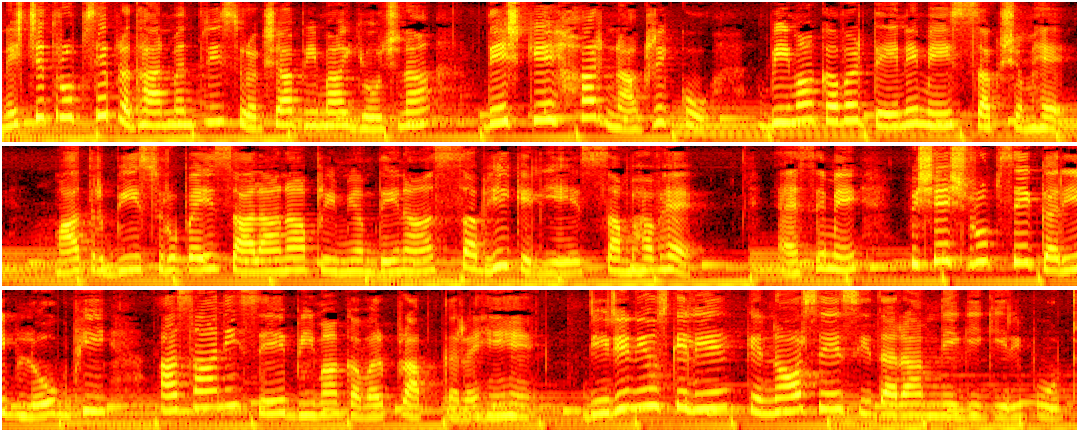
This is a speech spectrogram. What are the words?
निश्चित रूप से प्रधानमंत्री सुरक्षा बीमा योजना देश के हर नागरिक को बीमा कवर देने में सक्षम है। मात्र बीस रूपए सालाना प्रीमियम देना सभी के लिए संभव है। ऐसे में विशेष रूप से गरीब लोग भी आसानी से बीमा कवर प्राप्त कर रहे हैं। डीडी न्यूज़ के लिए किन्नौर से सीताराम नेगी की रिपोर्ट।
